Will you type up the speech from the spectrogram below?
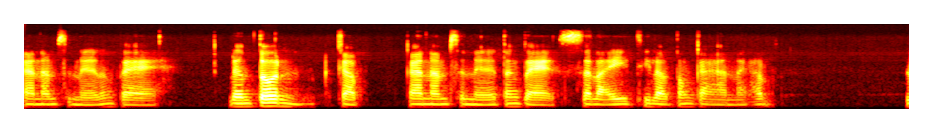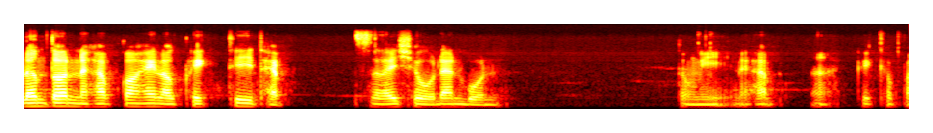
การนำเสนอตั้งแต่เริ่มต้นกับการนำเสนอตั้งแต่สไลด์ที่เราต้องการนะครับ เริ่มต้นนะครับก็ให้เราคลิกที่แท็บสไลด์โชว์ด้านบน ตรงนี้นะครับอะคลิกเข้าไป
